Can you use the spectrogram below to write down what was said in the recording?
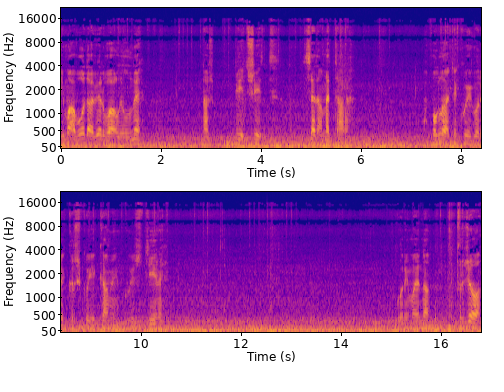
Ima voda, vjerovali ili ne, na 5, 6, 7 metara. A pogledajte koji je gore krš, koji je kamen, koje su stijene. Gore ima jedna tvrđava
